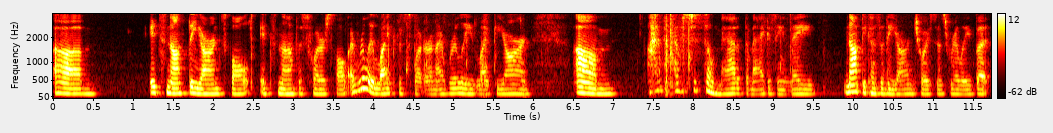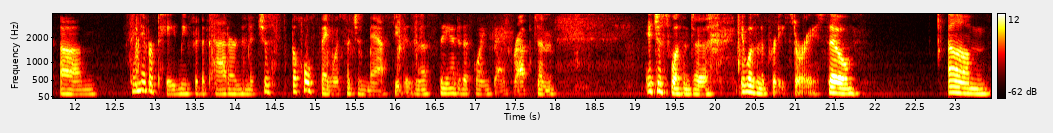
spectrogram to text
Um, it's not the yarn's fault. It's not the sweater's fault. I really like the sweater and I really like the yarn. Um, I, I, was just so mad at the magazine. They, not because of the yarn choices really, but um, they never paid me for the pattern and it just, the whole thing was such a nasty business. They ended up going bankrupt and it just wasn't a, it wasn't a pretty story. So um,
